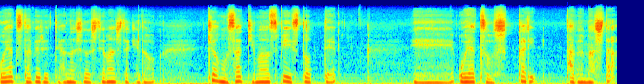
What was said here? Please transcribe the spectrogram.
おやつ食べるって話をしてましたけど今日もさっきマウスピース取って、えー、おやつをしっかり食べました。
